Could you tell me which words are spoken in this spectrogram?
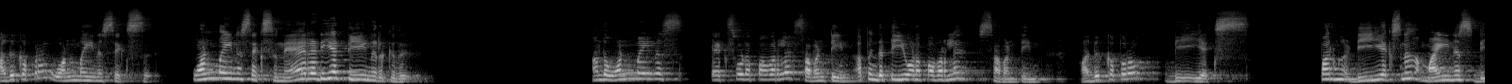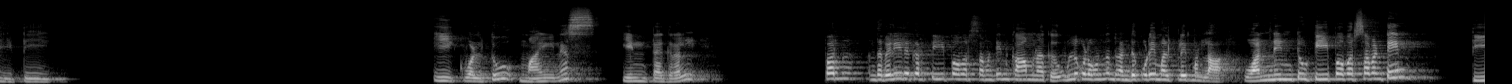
அதுக்கப்புறம் one minus x one minus x நேரடியாக டீன்னு இருக்குது. அந்த ஒன் மைனஸ் எக்ஸோட பவரில் செவன்டீன் அப்போ இந்த டீயோட பவரில் செவன்டீன் அதுக்கப்புறம் டிஎக்ஸ் பாருங்க டிஎக்ஸ்னா minus dt equal to minus integral பாருங்க இந்த வெளியில் இருக்கிற டி பவர் செவன்டீன் காமனாக்கு உள்ளுக்குள்ள வந்து ரெண்டு கூட மல்டிப்ளை பண்ணலாம். One into t power seventeen t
